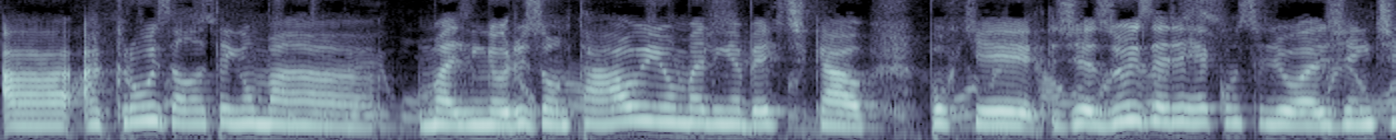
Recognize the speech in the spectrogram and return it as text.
a, a cruz ela tem uma, uma linha horizontal e uma linha vertical, porque Jesus ele reconciliou a gente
